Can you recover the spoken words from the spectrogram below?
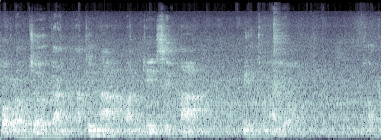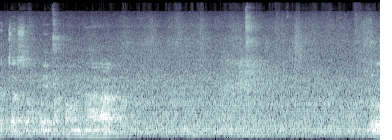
พวกเราเจอกันอาทิตย์หน้าวันที่ 15 มิถุนายน จะสองเวปพร้อมครับรู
